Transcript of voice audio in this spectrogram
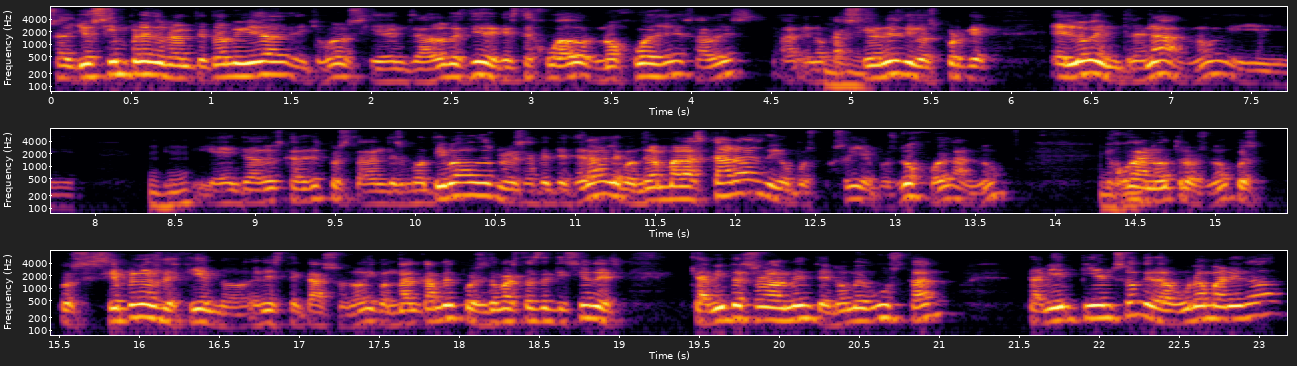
o sea, yo siempre durante toda mi vida he dicho, bueno, si el entrenador decide que este jugador no juegue, ¿sabes? En ocasiones, digo, es porque él lo a entrenar, ¿no? Y, hay entrenadores que a veces pues estarán desmotivados, no les apetecerá, le pondrán malas caras, digo, pues, pues oye, pues no juegan, ¿no? Y juegan otros, ¿no? Pues, pues siempre los defiendo en este caso, ¿no? Y con Dan Campbell, pues toma estas decisiones que a mí personalmente no me gustan, también pienso que de alguna manera,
